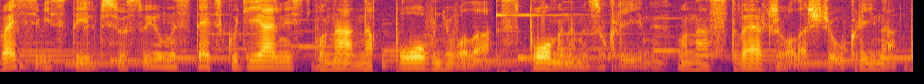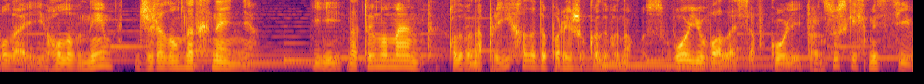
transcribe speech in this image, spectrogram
весь свій стиль, всю свою мистецьку діяльність вона наповнювала споминами з України. Вона стверджувала, що Україна була її головним джерелом натхнення. І на той момент, коли вона приїхала до Парижу, коли вона освоювалася в колі французьких митців,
